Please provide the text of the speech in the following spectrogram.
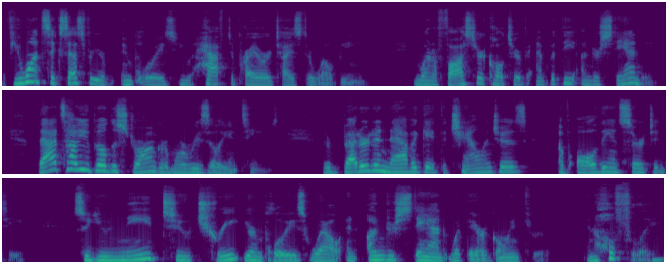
If you want success for your employees, you have to prioritize their well-being. You want to foster a culture of empathy, understanding. That's how you build a stronger, more resilient teams. They're better to navigate the challenges of all the uncertainty. So you need to treat your employees well and understand what they are going through. And hopefully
